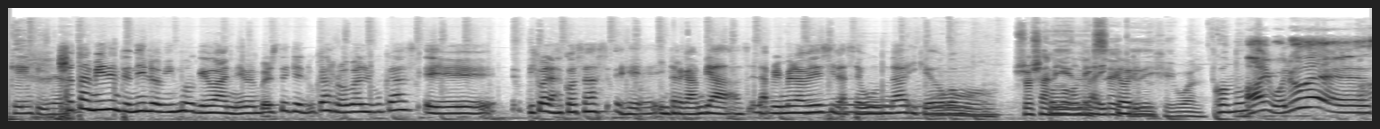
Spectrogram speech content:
¿qué impide? Yo también entendí lo mismo que Vane. Me parece que Lucas Román Lucas eh, dijo las cosas eh, intercambiadas. La primera vez y la segunda y quedó como. Yo ya como ni, ni sé qué dije igual. ¿Cómo? Ay, boludes.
